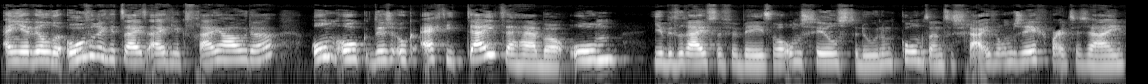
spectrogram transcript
En je wil de overige tijd eigenlijk vrij houden. Om ook, dus ook echt die tijd te hebben om je bedrijf te verbeteren, om sales te doen, om content te schrijven, om zichtbaar te zijn.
